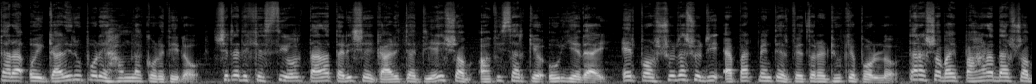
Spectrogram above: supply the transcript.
তারা ওই গাড়ির উপরে হামলা করে দিল। সেটা দেখে সিওল তাড়াতাড়ি সেই গাড়িটা দিয়ে সব অফিসারকে উড়িয়ে দেয়। এরপর সোজাসুজি অ্যাপার্টমেন্টের ভেতরে ঢুকে পড়ল। তারা সবাই পাহারাদার সব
